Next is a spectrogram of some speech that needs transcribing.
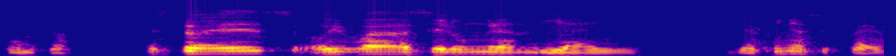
punto. Esto es, hoy va a ser un gran día y define su fe.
